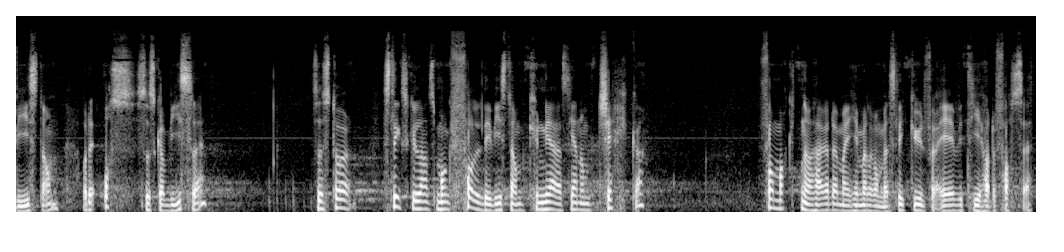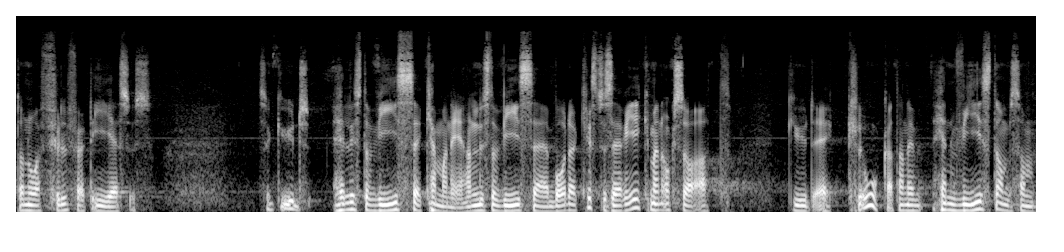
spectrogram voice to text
visdom, og det er oss som skal vise det. Så det står slik skulle hans mangfoldige visdom kunngjøres gjennom kirka. For makten og herredømmet i himmelrommet, slik Gud fra evig tid hadde fastsett, og nå er fullført i Jesus. Så Gud har lyst til å vise hvem han er. Han har lyst til å vise både at Kristus er rik, men også at Gud er klok. At han har en visdom som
